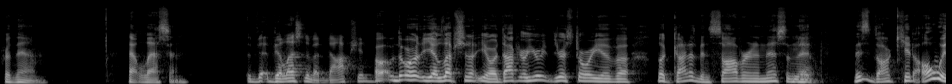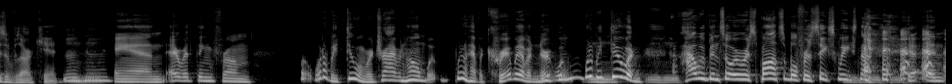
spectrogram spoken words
for them? That lesson. The, the lesson of adoption. Oh, or yeah, election, you know, adopt or your your story of uh, look, God has been sovereign in this, and that this is our kid, always was our kid, hmm and everything from what, what are we doing? We're driving home. We, we don't have a crib. We have a nerd. What, what are we Mhm. doing? Mhm. How have we been so irresponsible for six weeks now? Mhm. Yeah, and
